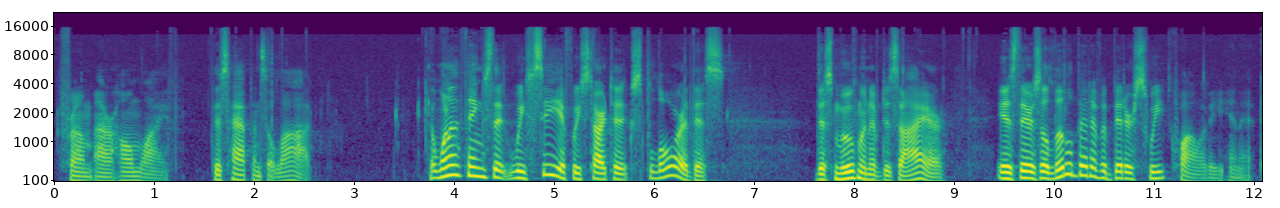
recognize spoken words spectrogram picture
from our home life. This happens a lot. But one of the things that we see if we start to explore this, this movement of desire is there's a little bit of a bittersweet quality in it.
